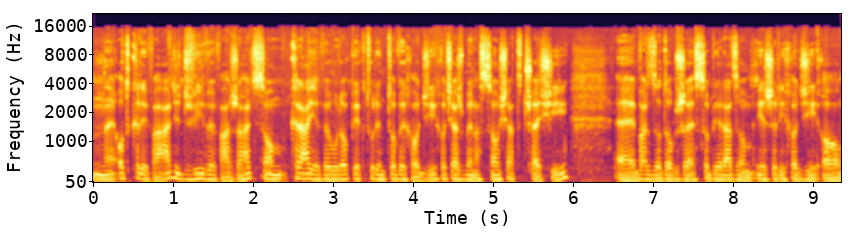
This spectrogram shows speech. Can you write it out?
mm, odkrywać, drzwi wyważać. Są kraje w Europie, którym to wychodzi, chociażby nasz sąsiad Czesi e, bardzo dobrze sobie radzą, jeżeli chodzi o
